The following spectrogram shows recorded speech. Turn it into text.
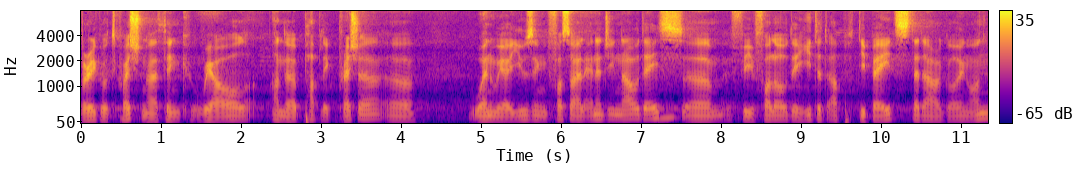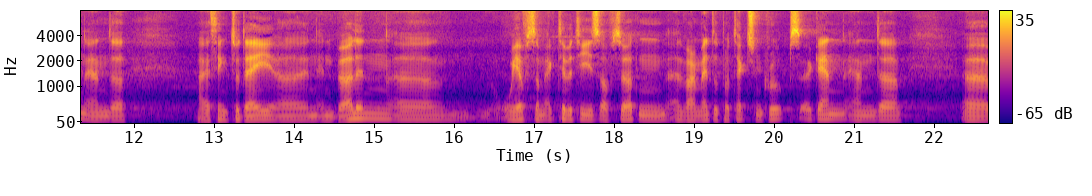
very good question. I think we are all under public pressure uh, when we are using fossil energy nowadays. Um, if we follow the heated up debates that are going on, and uh, I think today uh, in, in Berlin uh, we have some activities of certain environmental protection groups again, and uh, uh,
